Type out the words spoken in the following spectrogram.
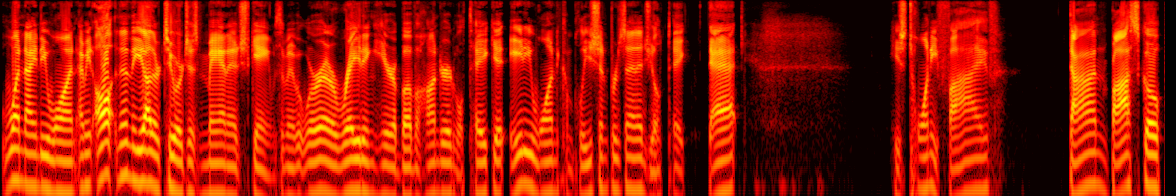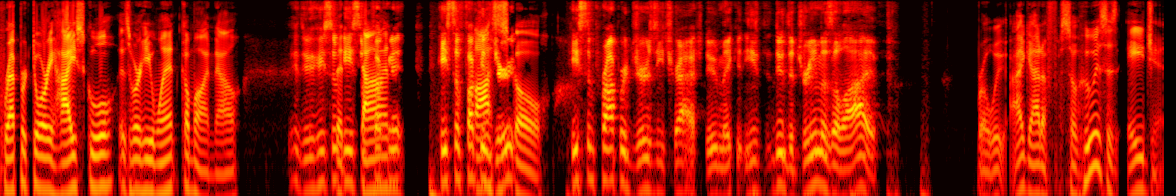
one ninety one. I mean, all then the other two are just managed games. I mean, but we're at a rating here above hundred. We'll take it. Eighty one completion percentage. You'll take that. He's twenty five. Don Bosco Preparatory High School is where he went. Come on now, Yeah, dude, he's some, The he's some fucking he's some fucking jer- he's some proper Jersey trash, dude. Make it he's dude, the dream is alive. bro. We, I gotta. So who is his agent?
